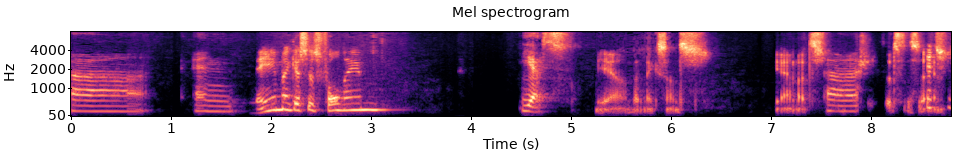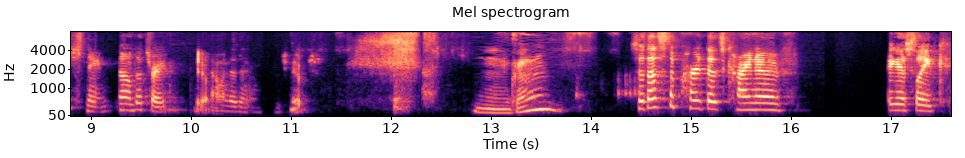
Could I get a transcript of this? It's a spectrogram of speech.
Uh, and name, I guess, is full name. Yes. Yeah, that makes sense. Yeah, that's uh, that's the same. It's just name. No, that's right. Yeah, that one doesn't. Yep. Okay. So that's the part that's kind of, I guess, like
